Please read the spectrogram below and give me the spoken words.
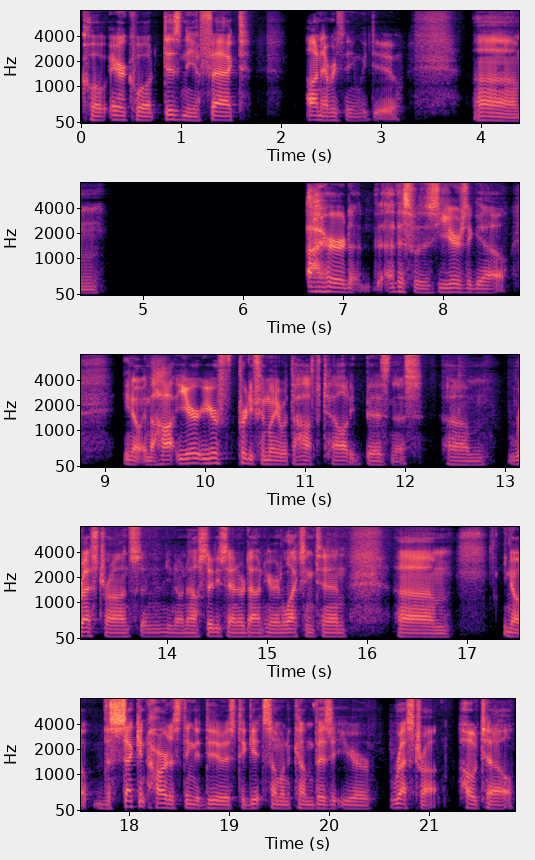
quote air quote Disney effect on everything we do. Um, I heard uh, this was years ago. You know, in the hot, you're you're pretty familiar with the hospitality business, um, restaurants, and you know now City Center down here in Lexington. Um, you know, the second hardest thing to do is to get someone to come visit your restaurant, hotel,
